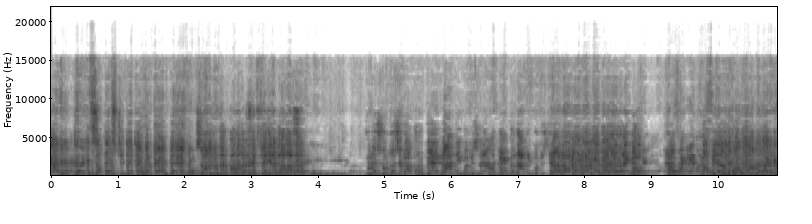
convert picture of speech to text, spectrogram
director is suppose to take over the entire responsibility for the section of কোন সদস্য বা কোন ব্যাংক বা আর্থিক প্রতিষ্ঠান আমার ব্যাংক না আর্থিক প্রতিষ্ঠান। না না না না আপনি আপনি কথা বলতে পারেন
